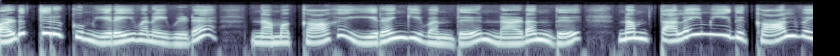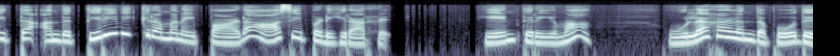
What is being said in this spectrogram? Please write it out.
படுத்திருக்கும் இறைவனை விட நமக்காக இறங்கி வந்து நடந்து நம் தலைமீது கால் வைத்த அந்த திரிவிக்கிரமனை பாட ஆசைப்படுகிறார்கள். ஏன் தெரியுமா? உலகளந்த போது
